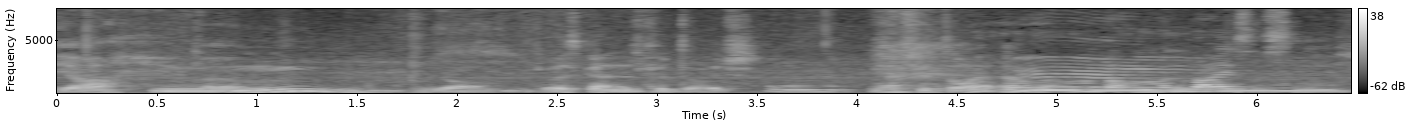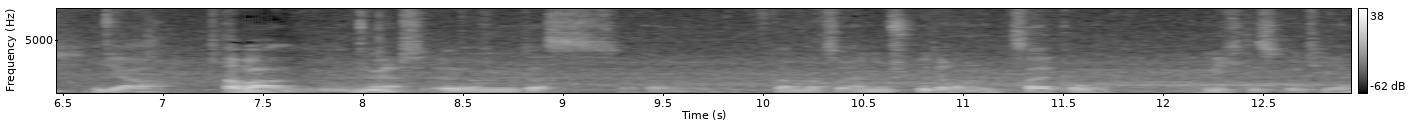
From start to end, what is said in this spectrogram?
Ja, Mhm. ja, Ich weiß gar nicht für Deutsch. Ja, für Deutsch, äh, man, man weiß es nicht. ja. Aber gut, Ja. ähm, das ähm, können wir zu einem späteren Zeitpunkt nicht diskutieren.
